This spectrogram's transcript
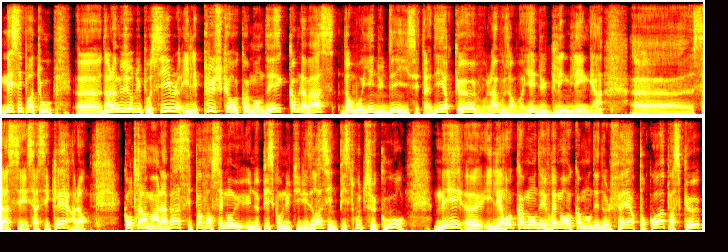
mais c'est pas tout. Dans la mesure du possible, il est plus que recommandé, comme la basse, d'envoyer du DI, c'est-à-dire que voilà, vous envoyez du gling gling. Hein. Euh, ça, c'est clair. Alors, contrairement à la basse, c'est pas forcément une piste qu'on utilisera, c'est une piste route secours, mais euh, il est recommandé, vraiment recommandé de le faire. Pourquoi? Parce que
